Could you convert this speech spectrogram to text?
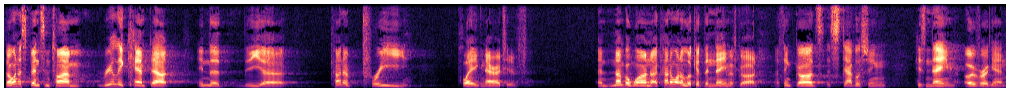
So I want to spend some time really camped out in the, the uh, kind of pre plague narrative. And number one, I kind of want to look at the name of God. I think God's establishing his name over again.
